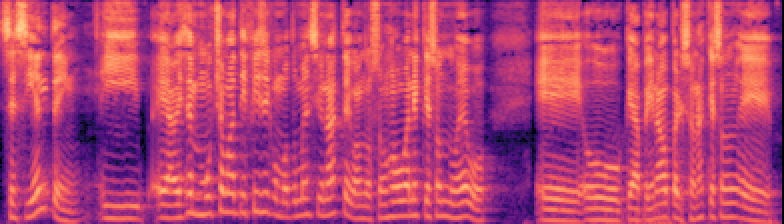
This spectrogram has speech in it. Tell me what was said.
se sienten. Y eh, a veces es mucho más difícil, como tú mencionaste, cuando son jóvenes que son nuevos eh, o que apenas o personas que son eh,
